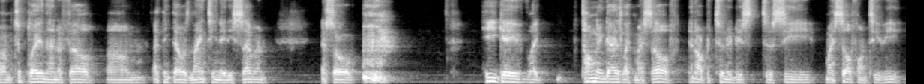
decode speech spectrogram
um, to play in the NFL. Um, I think that was 1987. And so he gave like Tongan guys like myself an opportunity to see myself on TV.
